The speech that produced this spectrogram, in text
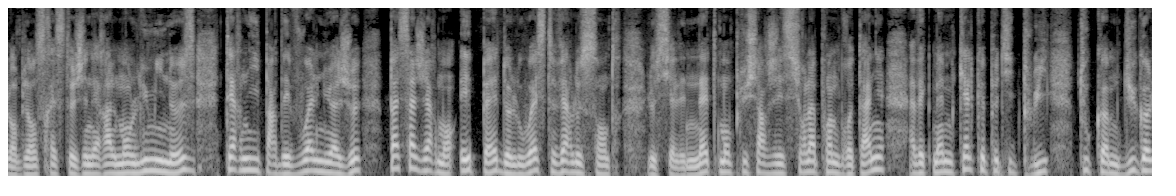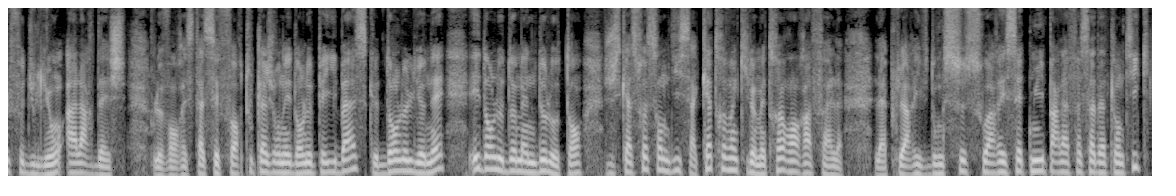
L'ambiance reste généralement lumineuse, ternie par des voiles nuageux passagèrement épais de l'ouest vers le centre. Le ciel est nettement plus chargé sur la pointe Bretagne, avec même quelques petites pluies, tout comme du golfe du Lion à l'Ardèche. Le vent reste assez fort toute la journée dans le Pays Basque, dans le Lyonnais et dans le domaine de l'OTAN, jusqu'à 70 à 80 km heure en rafale. La pluie arrive donc ce soir et cette nuit par la façade atlantique.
